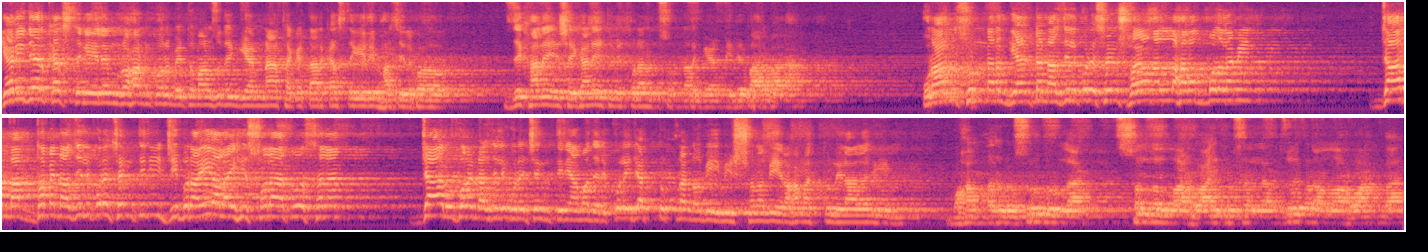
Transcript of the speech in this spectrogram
জ্ঞানীদের কাছ থেকে এলেম গ্রহণ করবে তোমার যদি জ্ঞান না থাকে, তার কাছ থেকে এলিম হাসিল করো। যেখানে সেখানে তুমি কোরআন সুন্নার জ্ঞান নিতে পারবা না। কোরআন সুন্নার জ্ঞানটা নাজিল করেছেন স্বয়ং আল্লাহ রাব্বুল আলামিন। যার মাধ্যমে নাজিল করেছেন তিনি জিব্রাহিম আলাইহি সালাম যার উপরে নাজিল করেছেন তিনি আমাদের কলিজার টুকরা নবী, বিশ্ব নবী, রহমাতুল্লিল আলমিন মোহাম্মদ রসুল্লাহ ওয়াসাল্লাম। জোরে আল্লাহু আকবার।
